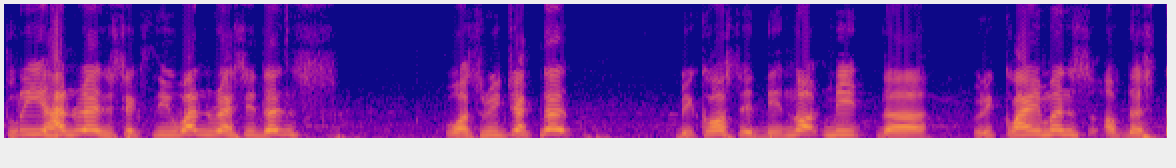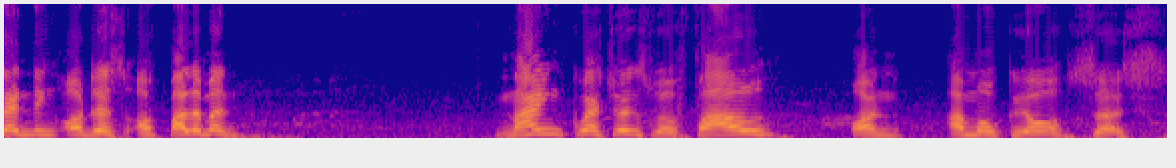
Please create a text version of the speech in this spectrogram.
361 residents was rejected because it did not meet the requirements of the standing orders of parliament. Nine questions were filed on Ang Mo Kio SERS.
